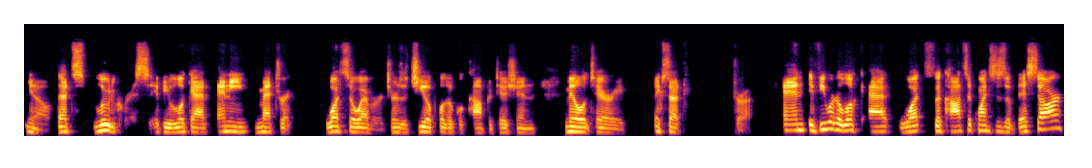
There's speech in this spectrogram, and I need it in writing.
you know, that's ludicrous if you look at any metric whatsoever in terms of geopolitical competition, military, etc. And if you were to look at what the consequences of this are,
